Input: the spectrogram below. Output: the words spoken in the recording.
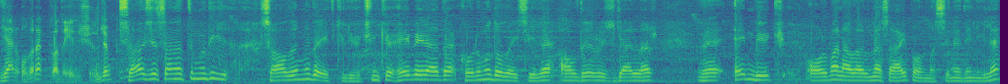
yer olarak adayı düşündüm. Sadece sanatımı değil, sağlığımı da etkiliyor. Çünkü Heybeliada konumu dolayısıyla aldığı rüzgarlar ve en büyük orman alanına sahip olması nedeniyle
